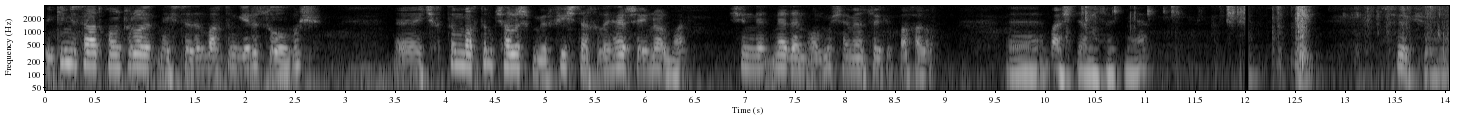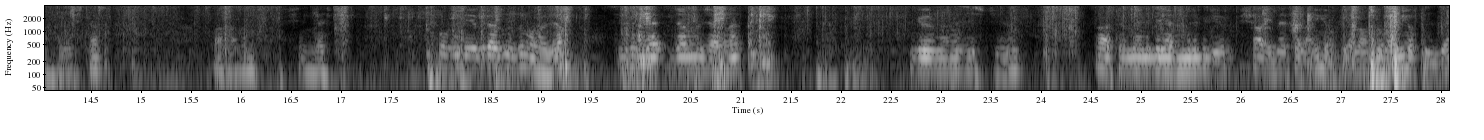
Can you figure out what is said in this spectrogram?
İkinci saat kontrol etmek istedim. Baktım geri soğumuş. E, çıktım baktım çalışmıyor. Fiş takılı her şey normal. Şimdi neden olmuş hemen söküp bakalım. E, başlayalım sökmeye. Söküyorum arkadaşlar. Bakalım şimdi bu video biraz uzun olacak. Sizin de canlı canlı görmenizi istiyorum. Zaten beni bilenleri biliyor. Şaibe falan yok. Yalan dolan yok bizde.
